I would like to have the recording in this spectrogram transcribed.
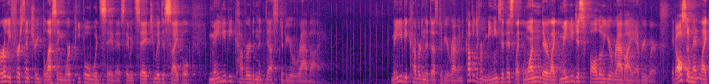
early first century blessing where people would say this. They would say to a disciple, May you be covered in the dust of your rabbi. May you be covered in the dust of your rabbi. And a couple different meanings of this. Like, one, they're like, may you just follow your rabbi everywhere. It also meant like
